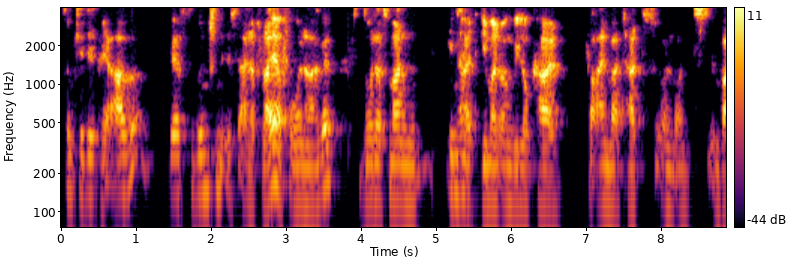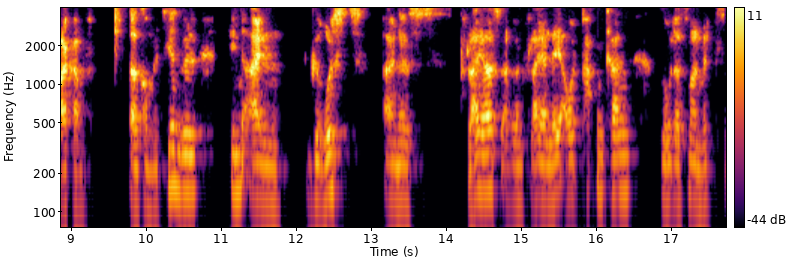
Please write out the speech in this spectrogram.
zum TDPA, wäre es zu wünschen, ist eine Flyer-Vorlage, so dass man Inhalte, die man irgendwie lokal vereinbart hat und, und im Wahlkampf äh, kommunizieren will, in ein Gerüst eines Flyers, also ein Flyer-Layout packen kann, so dass man mit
